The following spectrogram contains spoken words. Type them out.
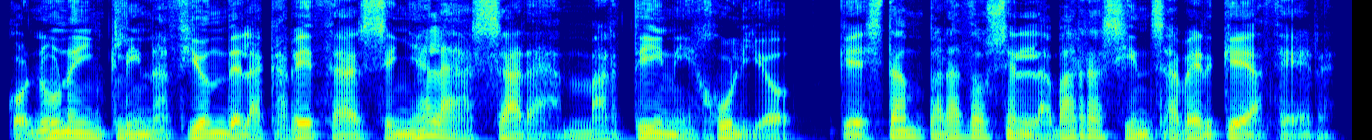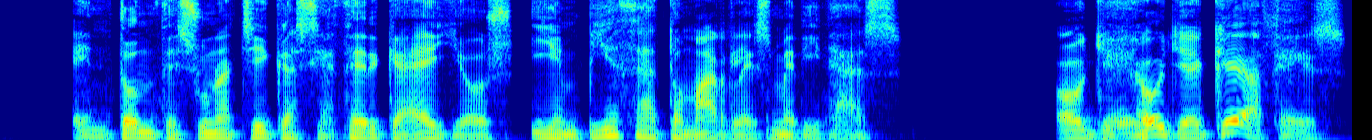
Con una inclinación de la cabeza señala a Sara, Martín y Julio, que están parados en la barra sin saber qué hacer. Entonces una chica se acerca a ellos y empieza a tomarles medidas. Oye, oye, ¿qué haces?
